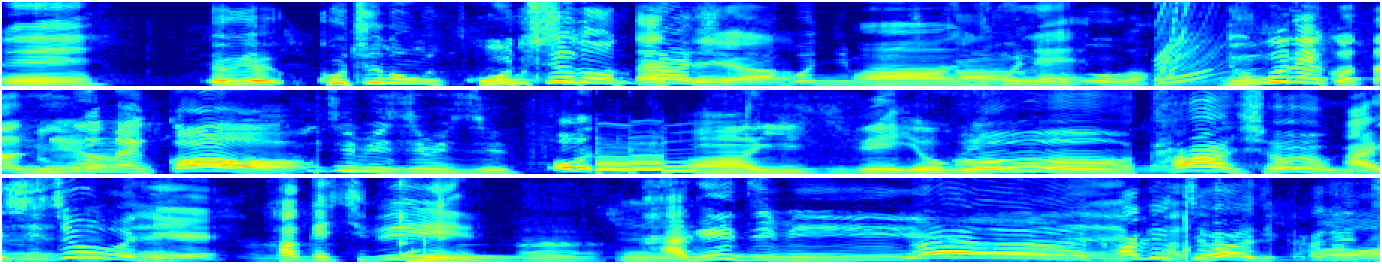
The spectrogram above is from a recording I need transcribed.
예. 여기 고추농 고추도 땄대요. 아버님 아, 집 누구네. 거. 누구네 것 땄네요? 누구네 거? 이 집, 이 집, 이 집. 아이 집이 여기 어, 다 아셔, 여기. 아시죠, 어머니? 가게 집이. 응. 예. 가게 집이 아, 가겠지, 아직 가겠지.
